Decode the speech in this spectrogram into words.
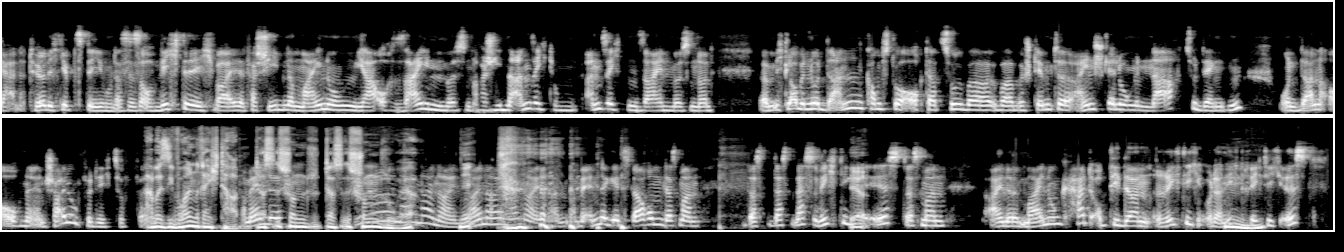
Ja, natürlich gibt's die und das ist auch wichtig, weil verschiedene Meinungen ja auch sein müssen, verschiedene Ansichten, Ansichten sein müssen. Und ähm, ich glaube, nur dann kommst du auch dazu, über, über bestimmte Einstellungen nachzudenken und dann auch eine Entscheidung für dich zu fällen. Aber Sie wollen Recht haben. Am Das Ende- ist schon, das ist schon nein, so, nein, ja. nein, nein, Nee? nein, nein, nein, nein. Am, am Ende geht es darum, dass man, dass, dass das Wichtige Ja. ist, dass man eine Meinung hat, ob die dann richtig oder nicht Mhm. richtig ist,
